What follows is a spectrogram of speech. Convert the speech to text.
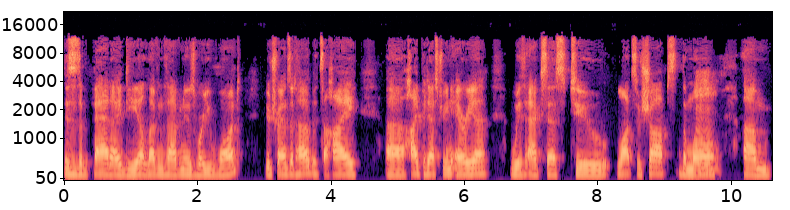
this is a bad idea. 11th Avenue is where you want your transit hub. It's a high uh, high pedestrian area with access to lots of shops, the mall. Um,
